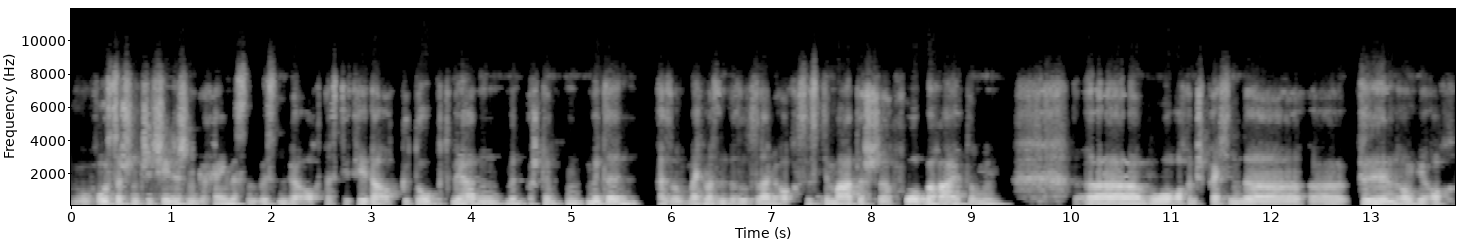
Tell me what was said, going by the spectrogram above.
russischen, tschetschenischen Gefängnissen wissen wir auch, dass die Täter auch gedopt werden mit bestimmten Mitteln. Also manchmal sind es sozusagen auch systematische Vorbereitungen, äh, wo auch entsprechende äh, Pillen irgendwie auch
